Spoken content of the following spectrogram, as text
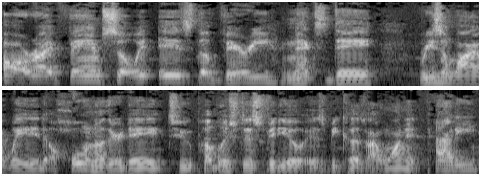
All right, fam. So it is the very next day. Reason why I waited a whole nother day to publish this video is because I wanted Patty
